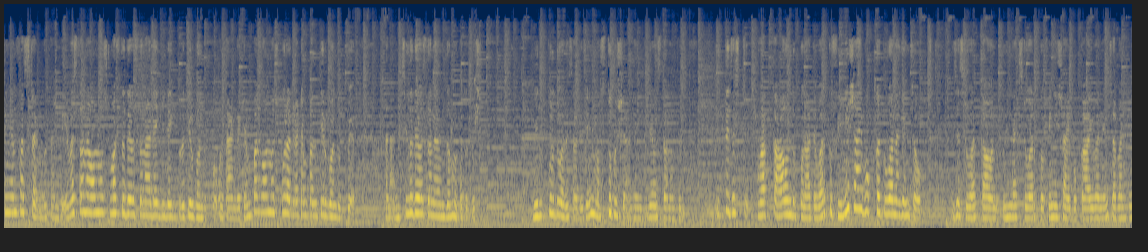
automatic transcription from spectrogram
ತಿಂಗೇನು ಫಸ್ಟ್ ಟೈಮ್ ಗೊತ್ತಾನೆ ದೇವಸ್ಥಾನ ಆಲ್ಮೋಸ್ಟ್ ಮಸ್ತ್ ದೇವಸ್ಥಾನ, ಅಡೇ ಗಿಡೆಗ್ ಇಬ್ಬರು ತಿರ್ಗೊಂಡು ಗೊತ್ತಾಂಡೆ ಟೆಂಪಲ್ ಆಲ್ಮೋಸ್ಟ್ ಪೂರಾಗ್ಲ ಟೆಂಪಲ್ ತಿರ್ಗೊಂಡು ಅಂಡ್ ಅಂಚಿನ ದೇವಸ್ಥಾನ ಅಂತ ಮುಟ್ಟ ಬಿಲ್ಕುಲ್ ತೋರೆ ಸಾಧ್ಯ, ಹೆಂಗ್ ಮಸ್ತ್ ಖುಷಿ ಆಗ ದೇವಸ್ಥಾನ ಅಂತ. ಇತ್ತೆ ಜಸ್ಟ್ ವರ್ಕ್ ಆ ಒಂದು ಪುನಃ ವರ್ಕ್ ಫಿನಿಶ್ ಆಗಿ ಬೊಕ್ಕ ತೂವನಾಗೆಂಚವು ಜಸ್ಟ್ ವರ್ಕ್ ಒಂದು ನೆಕ್ಸ್ಟ್ ವರ್ಕ್ ಫಿನಿಶ್ ಆಯ್ಬೊಕ್ಕ ಬೊಕ್ಕ ಇವನ್ ಎಂಚ ಬಂಟೆ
